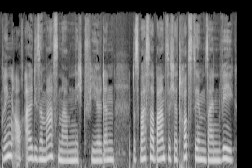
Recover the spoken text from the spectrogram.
bringen auch all diese Maßnahmen nicht viel, denn das Wasser bahnt sich ja trotzdem seinen Weg.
